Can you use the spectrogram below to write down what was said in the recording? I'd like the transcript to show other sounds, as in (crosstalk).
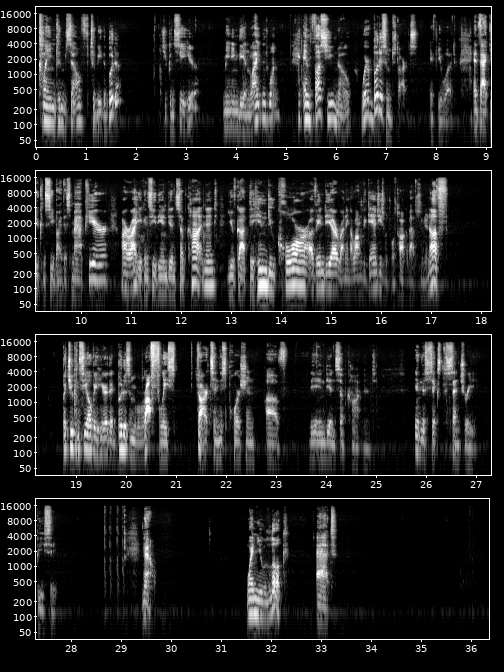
claimed himself to be the Buddha, as you can see here, meaning the enlightened one, and thus you know where Buddhism starts if you would. In fact, you can see by this map here, all right, you can see the Indian subcontinent. You've got the Hindu core of India running along the Ganges, which we'll talk about soon enough. But you can see over here that Buddhism roughly starts in this portion of the Indian subcontinent in the 6th century BC. Now, when you look at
